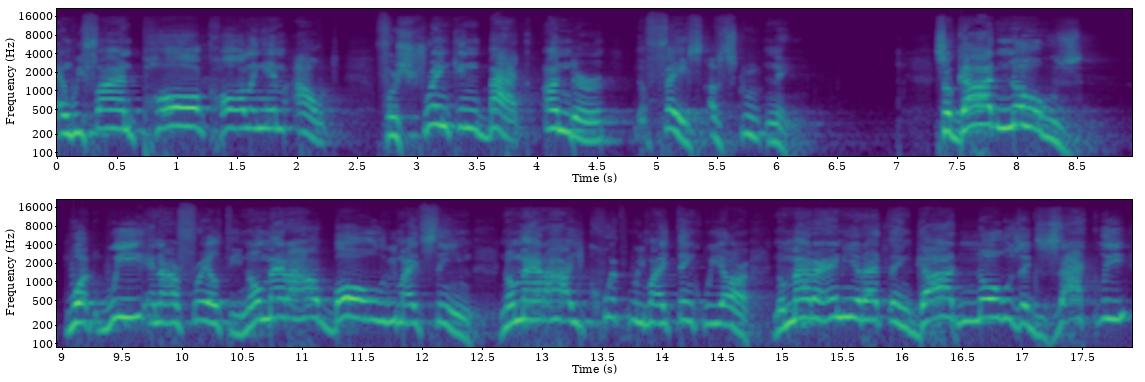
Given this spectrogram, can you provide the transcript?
and we find Paul calling him out for shrinking back under the face of scrutiny. So God knows what we in our frailty, no matter how bold we might seem, no matter how equipped we might think we are, no matter any of that thing, God knows exactly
